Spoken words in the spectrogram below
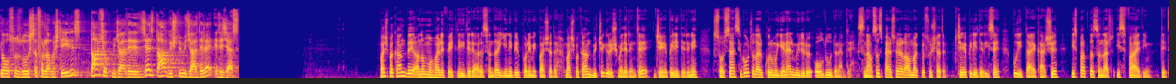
yolsuzluğu sıfırlamış değiliz. Daha çok mücadele edeceğiz, daha güçlü mücadele edeceğiz. Başbakan ve ana muhalefet lideri arasında yeni bir polemik başladı. Başbakan bütçe görüşmelerinde CHP liderini Sosyal Sigortalar Kurumu Genel Müdürü olduğu dönemde sınavsız personel almakla suçladı. CHP lideri ise bu iddiaya karşı ispatlasınlar istifa edeyim dedi.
